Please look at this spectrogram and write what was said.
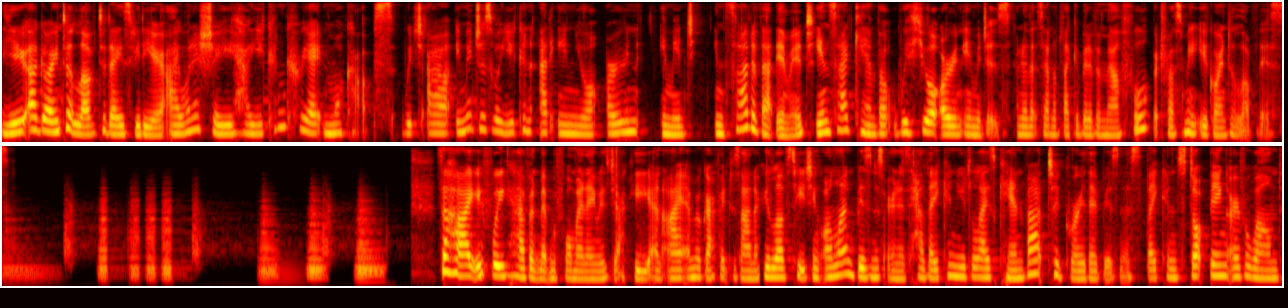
You are going to love today's video. I want to show you how you can create mockups, which are images where you can add in your own image inside of that image, inside Canva with your own images. I know that sounded like a bit of a mouthful, but trust me, you're going to love this. So, hi, if we haven't met before, my name is Jacqui, and I am a graphic designer who loves teaching online business owners how they can utilize Canva to grow their business. They can stop being overwhelmed,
